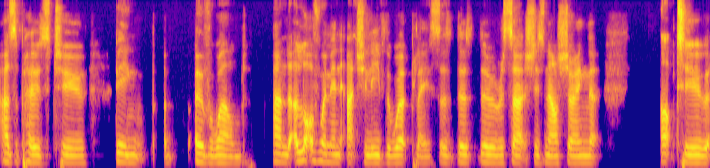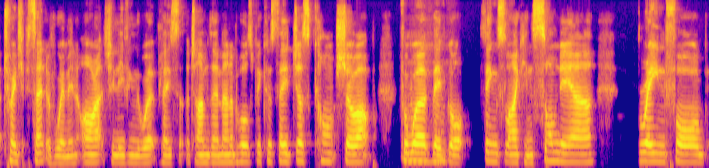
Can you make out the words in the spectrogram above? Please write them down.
as opposed to being overwhelmed. And a lot of women actually leave the workplace. The, the research is now showing that up to 20% of women are actually leaving the workplace at the time of their menopause because they just can't show up for work. Mm-hmm. They've got things like insomnia, brain fog,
